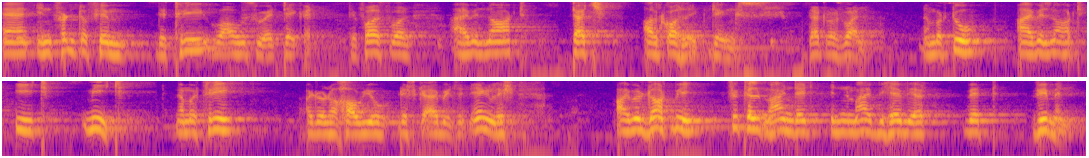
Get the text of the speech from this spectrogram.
and in front of him, the three vows were taken. The first one, I will not touch alcoholic drinks. That was one. Number two, I will not eat meat. Number three, I don't know how you describe it in English, I will not be fickle minded in my behavior with women.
